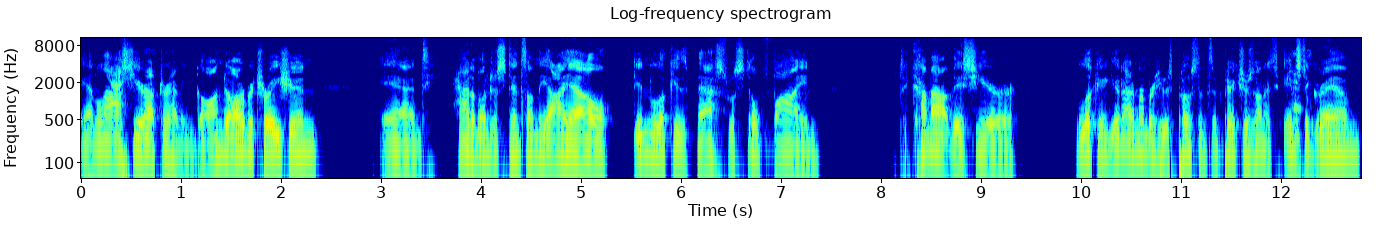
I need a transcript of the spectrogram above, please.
And last year after having gone to arbitration and had a bunch of stints on the IL, didn't look his best, was still fine. To come out this year looking good. I remember he was posting some pictures on his Instagram.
